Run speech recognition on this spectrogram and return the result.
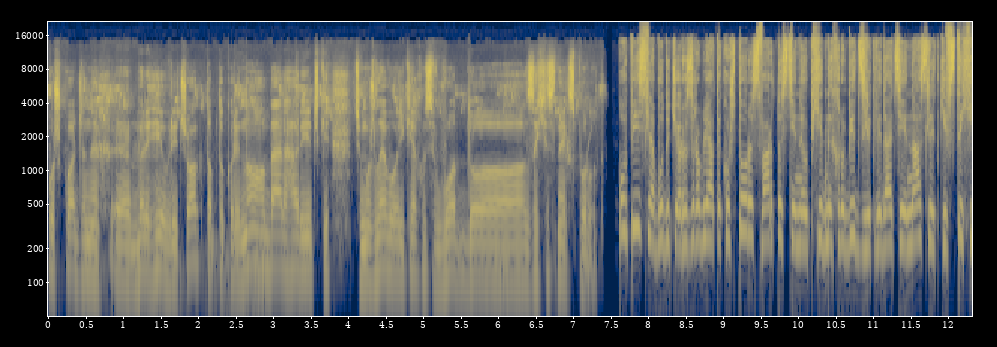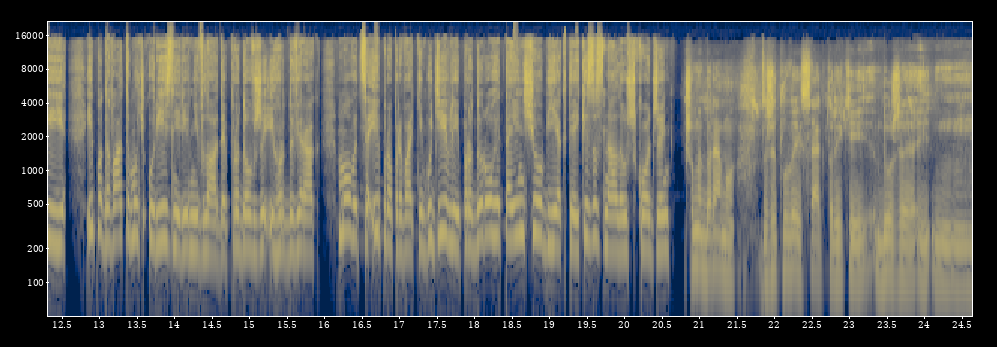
пошкоджених берегів річок, тобто корінного берега річки, чи можливо якихось водозахисних споруд. Опісля будуть розробляти кошторис вартості необхідних робіт з ліквідації наслідків стихії і подаватимуть у різні рівні влади. Продовжує Ігор Довірак. Мовиться і про приватні будівлі, і про дороги та інші об'єкти, які зазнали ушкоджень. Якщо ми беремо житловий сектор, який дуже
